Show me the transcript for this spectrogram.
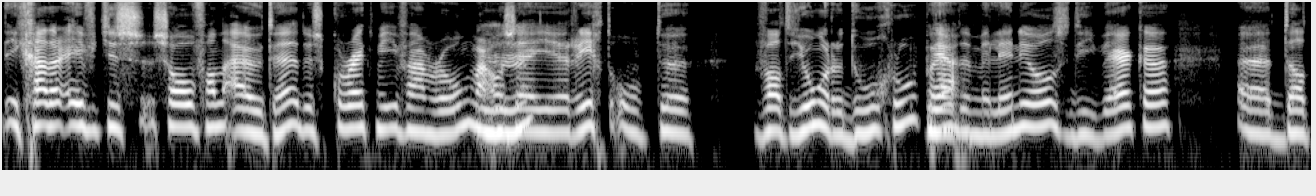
ik ga er eventjes zo van uit. Hè? Dus correct me if I'm wrong. Maar als mhm. jij je richt op de wat jongere doelgroep, hè, de millennials die werken. Uh, dat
